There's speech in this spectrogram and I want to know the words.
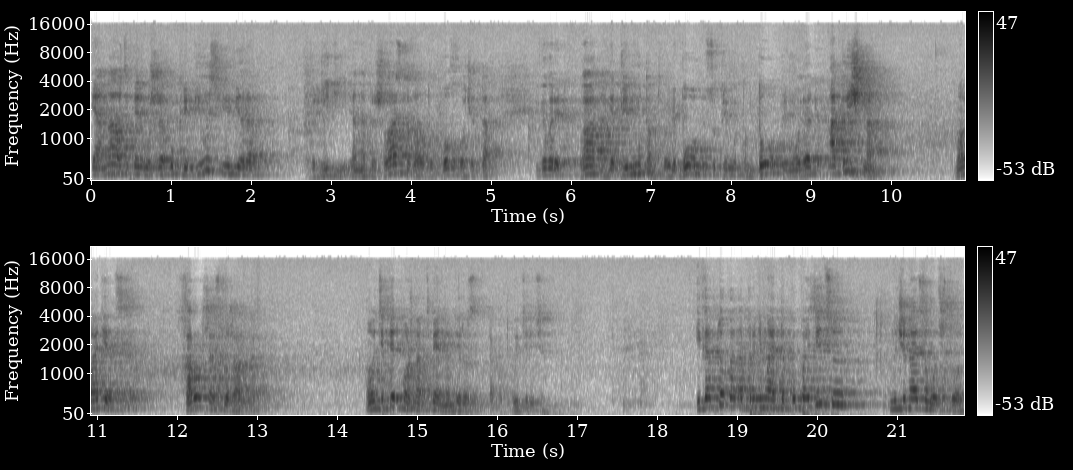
И она теперь уже укрепилась, ее вера в религии. И она пришла и сказала, вот Бог хочет так. И говорит, ладно, я приму там твою любовницу, приму там то, приму эту. Отлично, молодец, хорошая служанка. Но вот теперь можно от тебя ноги раз, так вот вытереть. И как только она принимает такую позицию, начинается вот что.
